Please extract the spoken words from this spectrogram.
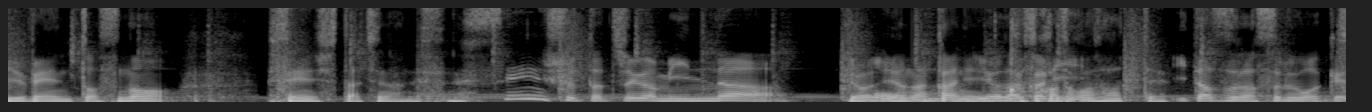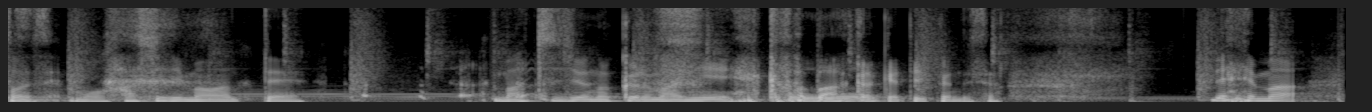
ユベントスの選手たちなんですう。ね。選手たちがみんな夜中にコソコソコソっていたずらするわけですね。そうですもう走り回って 街中の車にカバーかけていくんですよ。でまあ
